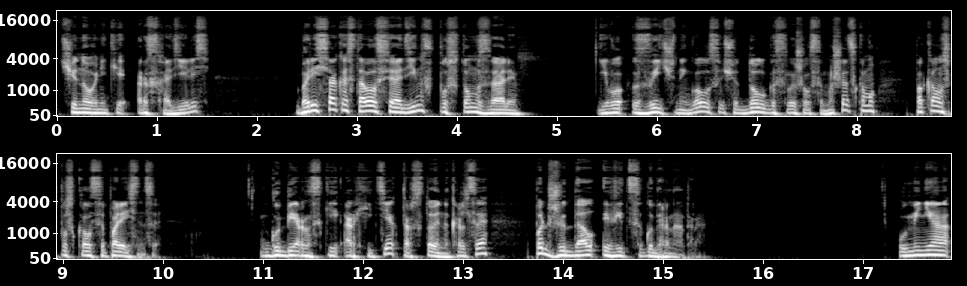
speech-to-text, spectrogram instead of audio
Чиновники расходились. Борисяк оставался один в пустом зале. Его зычный голос еще долго слышался Мышецкому, пока он спускался по лестнице — Губернский архитектор, стоя на крыльце, поджидал вице-губернатора. «У меня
